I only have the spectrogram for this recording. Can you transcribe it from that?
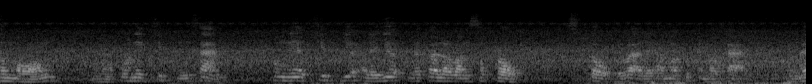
สมองอ่าพวกนี้คิดหรือสร้างพ วกนี้คิดเยอะอะไรเยอะ แล้วก็ระวังสโตรกสโตรกหรือว่าอะไรเอามาพุทธเอามาขาดเห็นไหม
